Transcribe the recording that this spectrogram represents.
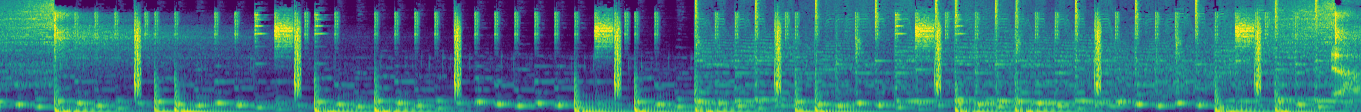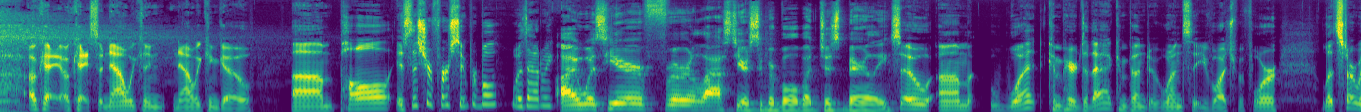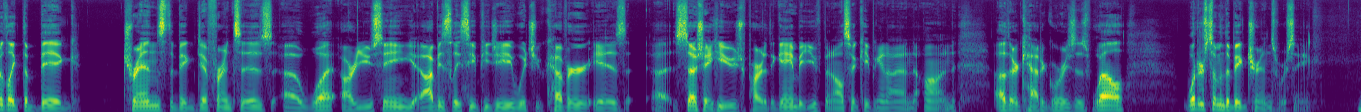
Okay, okay. So now we can now we can go. Um, Paul, is this your first Super Bowl with Adweek? I was here for last year's Super Bowl, but just barely. So, um, what compared to that, compared to ones that you've watched before? Let's start with like the big trends, the big differences. Uh, what are you seeing? Obviously, CPG, which you cover, is uh, such a huge part of the game, but you've been also keeping an eye on, on other categories as well. What are some of the big trends we're seeing?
